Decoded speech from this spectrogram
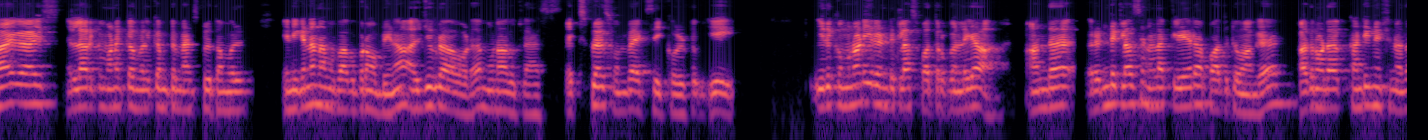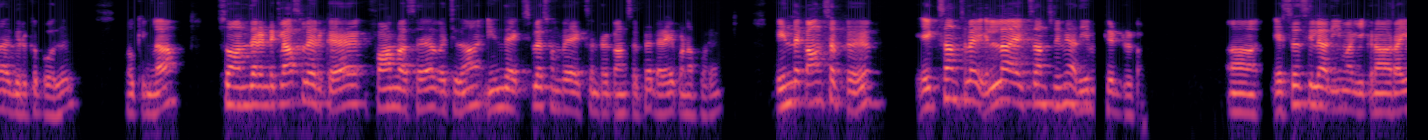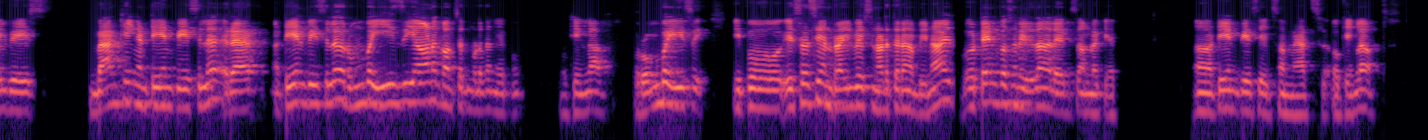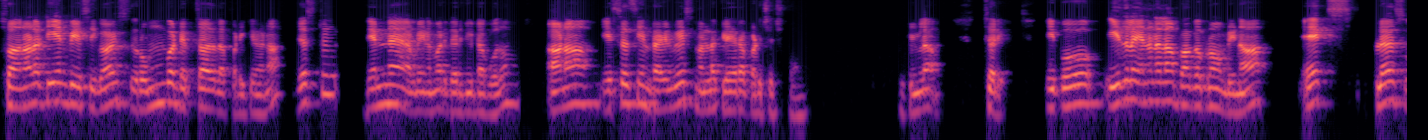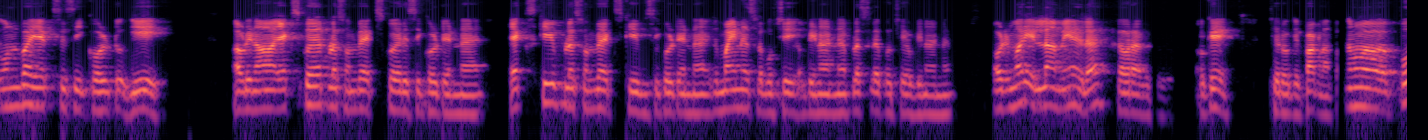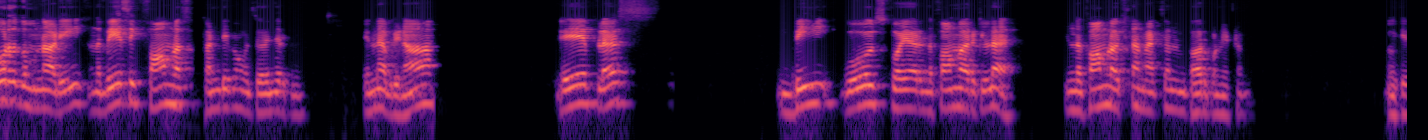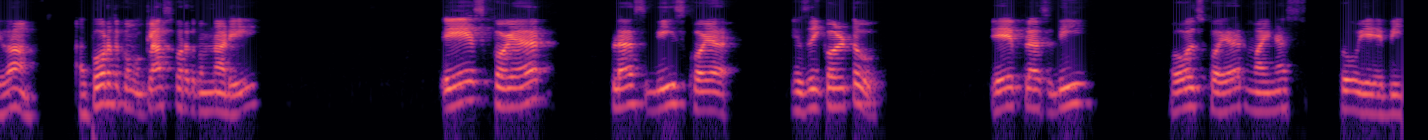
Hi guys எல்லாருக்கும் வணக்கம். Welcome to maths brew Tamil இன்னைக்கு என்ன நம்ம பார்க்க போறோம் அப்படின்னா அல்ஜிப்ராவோட மூணாவது class X plus one by X equal to A இதுக்கு முன்னாடி ரெண்டு கிளாஸ் பார்த்துருக்கோம் இல்லையா? அந்த ரெண்டு கிளாஸ் நல்லா கிளியரா பார்த்துட்டு வாங்க. அதனோட கண்டினியூஷனாக தான் இது இருக்க போகுது. ஓகேங்களா ஸோ அந்த ரெண்டு கிளாஸ்ல இருக்க ஃபார்முலாஸை வச்சு தான் இந்த எக்ஸ் பிளஸ் ஒன் பை எக்ஸ்ன்ற கான்செப்டை டெரைவ் பண்ண போறேன். இந்த கான்செப்ட் எக்ஸாம்ஸ்ல எல்லா எக்ஸாம்ஸ்லயுமே அதிகமாக கேட்டுருக்கோம் எஸ்எஸ்சியில் அதிகமாக கேட்குறான் ரயில்வேஸ் பேங்கிங் அண்ட் டிஎன்பிஎஸ்சியில் ரேர் டிஎன்பிஎஸ்சியில் ரொம்ப ஈஸியான கான்செப்ட் மட்டும் தான் கேட்கும். ஓகேங்களா ரொம்ப ஈஸி இப்போ எஸ்எஸ்சி அண்ட் ரயில்வேஸ் நடத்துறேன் அப்படின்னா ஒரு டென் பர்சன்டேஜ் தான் அதில் எக்ஸாமில் கேட்கும். டிஎன்பிஎஸ்சி எக்ஸாம் மேத்ஸில் ஓகேங்களா ஸோ அதனால டிஎன்பிஎஸ்சி காய்ஸ் ரொம்ப டெப்த்தாக அதில் படிக்க வேணாம். ஜஸ்ட் என்ன அப்படின்ற மாதிரி தெரிஞ்சுக்கிட்டா போதும். ஆனால் எஸ்எஸ்சி அண்ட் ரயில்வேஸ் நல்லா கிளியராக படிச்சு வச்சுக்கோங்க. ஓகேங்களா சரி. இப்போ இதில் என்னென்னலாம் பார்க்க போகிறோம் அப்படின்னா x plus one by x is equal to a அப்படின்னா x square plus one by x square is equal to என்ன? X cube plus one by x cube is equal to என்ன? இது மைனஸ்ல போச்சு அப்படின்னா என்ன? பிளஸ்ல போச்சு அப்படின்னா என்ன? அப்படி மாதிரி எல்லாமே இதுல கவர் ஆகுது ஓகே சரி ஓகே பார்க்கலாம். நம்ம போறதுக்கு முன்னாடி அந்த பேசிக் ஃபார்முலாஸ் கண்டிப்பாக உங்களுக்கு தெரிஞ்சிருக்கும். என்ன அப்படின்னா a plus b whole square இந்த ஃபார்முலா இருக்குல்ல? இந்த ஃபார்முலா வச்சு தான் மேக்ஸிமம் கவர் பண்ணிட்டோம் ஓகேவா அது போகிறதுக்கு கிளாஸ் போகிறதுக்கு முன்னாடி a square plus b square is equal to a plus b whole square minus two ab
